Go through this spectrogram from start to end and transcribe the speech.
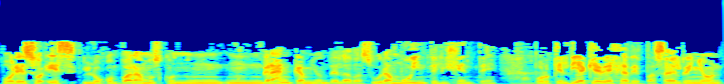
Por eso es lo comparamos con un, un gran camión de la basura muy inteligente, porque el día que deja de pasar el riñón,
